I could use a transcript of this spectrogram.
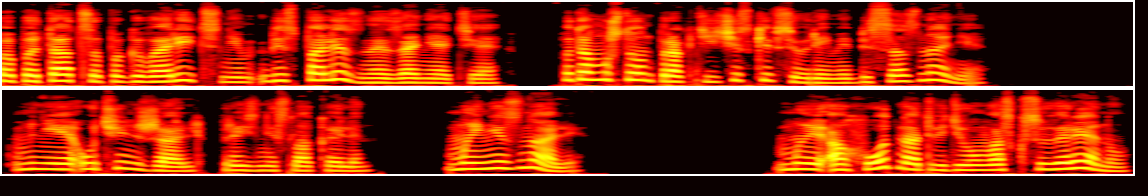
Попытаться поговорить с ним – бесполезное занятие, потому что он практически все время без сознания. «Мне очень жаль», — произнесла Кэлен. «Мы не знали». «Мы охотно отведем вас к суверену,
